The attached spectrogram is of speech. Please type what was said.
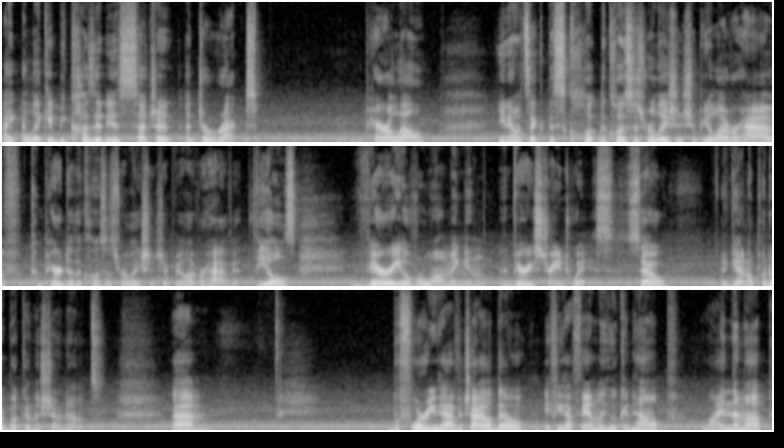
I, I like it because it is such a, a direct parallel. You know, it's like this cl- the closest relationship you'll ever have compared to the closest relationship you'll ever have. It feels very overwhelming in, in very strange ways. So, again, I'll put a book in the show notes. Um, before you have a child, though, if you have family who can help, line them up,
